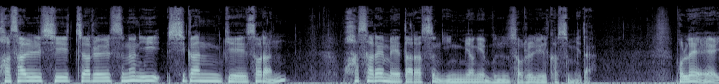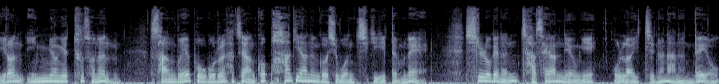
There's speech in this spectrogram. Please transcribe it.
화살 시자를 쓰는 이 시간계서란 화살에 매달아 쓴 익명의 문서를 일컫습니다. 본래 이런 익명의 투서는 상부에 보고를 하지 않고 파기하는 것이 원칙이기 때문에 실록에는 자세한 내용이 올라 있지는 않은데요.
